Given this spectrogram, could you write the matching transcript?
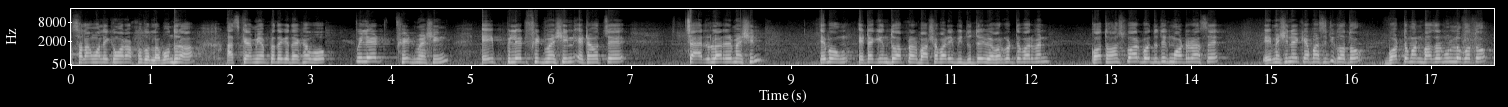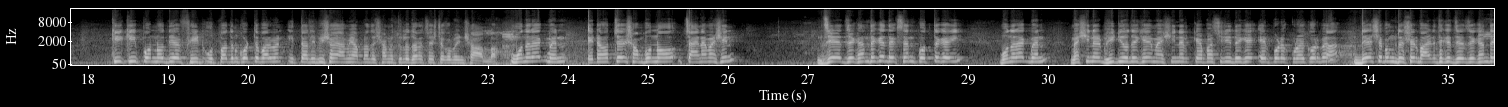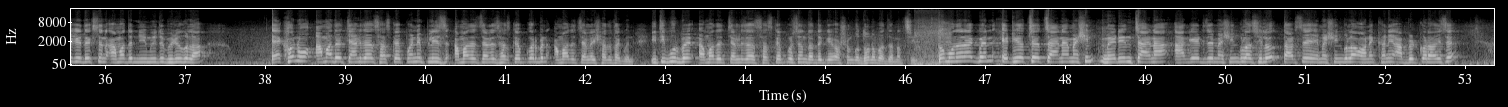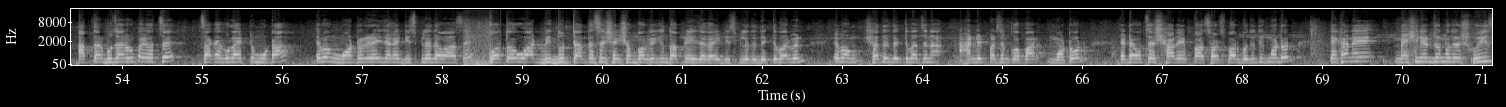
আসসালামু আলাইকুম রহমতুল্লাহ। বন্ধুরা, আজকে আমি আপনাদেরকে দেখাবো প্লেট ফিড মেশিন। এই প্লেট ফিড মেশিন এটা হচ্ছে চার রোলারের মেশিন এবং এটা কিন্তু আপনার বাসাবাড়ি বিদ্যুতেই ব্যবহার করতে পারবেন। কত হর্স পাওয়ার বৈদ্যুতিক মোটর আছে? এই মেশিনের ক্যাপাসিটি কত? বর্তমান বাজার মূল্য কত? কি কি পণ্য দিয়ে ফিড উৎপাদন করতে পারবেন? ইত্যাদি বিষয় আমি আপনাদের সামনে তুলে ধরার চেষ্টা করব ইনশাআল্লাহ। মনে রাখবেন, এটা হচ্ছে সম্পূর্ণ চায়না মেশিন। যে যেখান থেকে দেখছেন প্রত্যেকেই মনে রাখবেন, মেশিনের ভিডিও দেখে, মেশিনের ক্যাপাসিটি দেখে এরপরে ক্রয় করবেন দেশ এবং দেশের বাইরে থেকে যে যেখান থেকে দেখছেন আমাদের নিয়মিত ভিডিওগুলো এখনও আমাদের চ্যানেল যারা সাবস্ক্রাইব করেনি প্লিজ আমাদের চ্যানেল সাবস্ক্রাইব করবেন, আমাদের চ্যানেলের সাথে থাকবেন। ইতিপূর্বে আমাদের চ্যানেল যারা সাবস্ক্রাইব করেছেন, তাদেরকে অসংখ্য ধন্যবাদ জানাচ্ছি। তো মনে রাখবেন, এটি হচ্ছে China machine made in China আগের যে মেশিনগুলো ছিল, তার চেয়ে এই মেশিনগুলো অনেকখানি আপডেট করা হয়েছে। আপনার বোঝানোর উপায় হচ্ছে, চাকাগুলো একটু মোটা এবং মোটরের এই জায়গায় ডিসপ্লে দেওয়া আছে। কত ওয়াট বিদ্যুৎ টানতেছে সেই সম্পর্কে কিন্তু আপনি এই জায়গায় ডিসপ্লেতে দেখতে পারবেন। এবং সাথে দেখতে পাচ্ছেন হান্ড্রেড পার্সেন্ট কপার মোটর। এটা হচ্ছে সাড়ে পাঁচ হর্স পাওয়ার বৈদ্যুতিক মোটর। এখানে মেশিনের জন্য যে সুইচ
